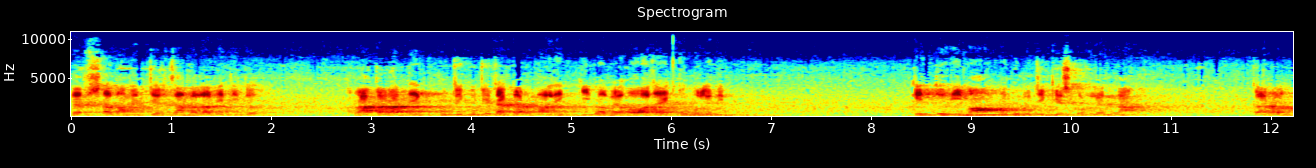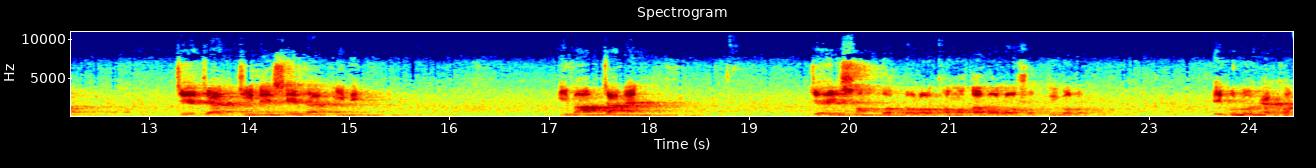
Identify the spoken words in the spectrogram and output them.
ব্যবসা বাণিজ্যের ঝামেলা ব্যতীত রাতারাতি কোটি কোটি টাকার মালিক কীভাবে হওয়া যায় একটু বলে দিন। কিন্তু ইমাম এগুলো জিজ্ঞেস করলেন না, কারণ যে যা চিনে সে তা কিনে। ইমাম জানেন যে এই সম্পদ বলো, ক্ষমতা বলো, শক্তি বলো এগুলো এখন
